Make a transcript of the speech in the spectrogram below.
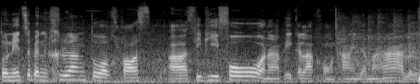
ตัวนี้จะเป็นเครื่องตัว cross อ่า CP4 นะครับเอกลักษณ์ของทาง Yamaha เลย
